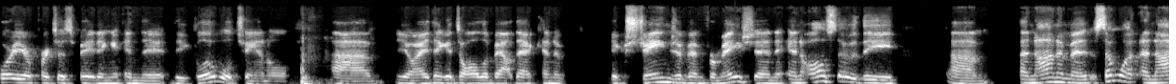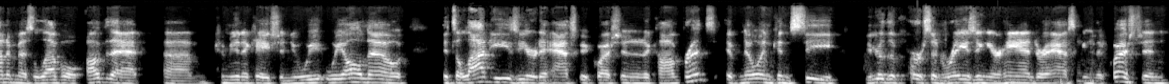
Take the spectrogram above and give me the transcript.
or you're participating in the the global channel. Um, you know, I think it's all about that kind of exchange of information and also the um, anonymous, somewhat anonymous level of that um, communication. We we all know it's a lot easier to ask a question at a conference if no one can see you're the person raising your hand or asking the question.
